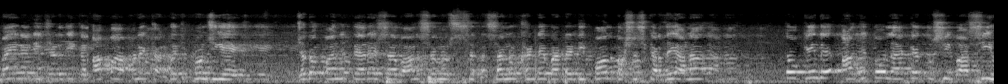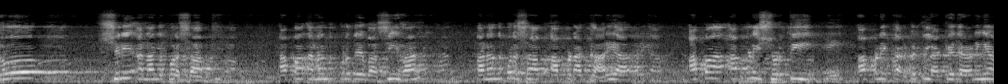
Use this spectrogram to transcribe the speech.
ਮੈਂ ਇਹਨਾਂ ਦੀ ਚੜ੍ਹਦੀ ਕਲਾ ਆਪਾਂ ਆਪਣੇ ਘਰ ਵਿੱਚ ਪਹੁੰਚੀਏ। ਜਦੋਂ ਪੰਜ ਪਿਆਰੇ ਸਾਹਿਬਾਨ ਸਾਨੂੰ ਸਾਨੂੰ ਖੰਡੇ ਬਾਟੇ ਦੀ ਪਹੁਲ ਬਖਸ਼ਿਸ਼ ਕਰਦੇ ਆ ਨਾ, ਤਾਂ ਉਹ ਕਹਿੰਦੇ, ਅੱਜ ਤੋਂ ਲੈ ਕੇ ਤੁਸੀਂ ਵਾਸੀ ਹੋ ਸ਼੍ਰੀ ਅਨੰਦਪੁਰ ਸਾਹਿਬ ਦੀ ਆਪਾਂ ਅਨੰਦਪੁਰ ਦੇ ਵਾਸੀ ਹਾਂ। ਅਨੰਦਪੁਰ ਸਾਹਿਬ ਆਪਣਾ ਘਰ ਆ। ਆਪਾਂ ਆਪਣੀ ਸੁਰਤੀ ਆਪਣੇ ਘਰ ਵਿੱਚ ਲੈ ਕੇ ਜਾਣੀ ਆ।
